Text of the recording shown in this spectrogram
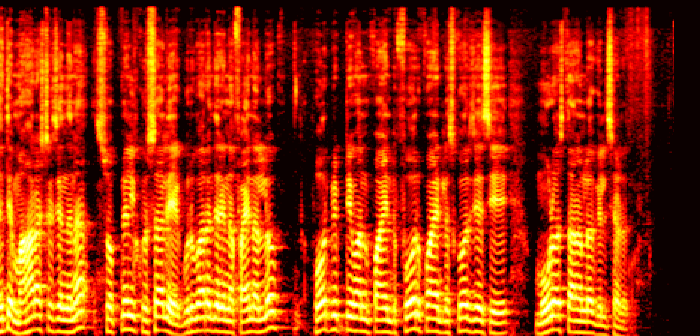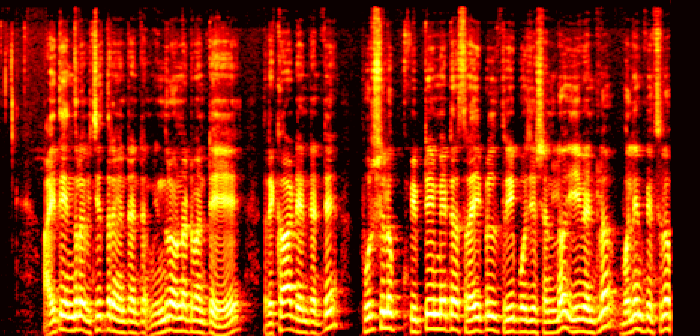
అయితే మహారాష్ట్రకు చెందిన స్వప్నిల్ కుషాలే గురువారం జరిగిన ఫైనల్లో four fifty one point four పాయింట్లు స్కోర్ చేసి మూడో స్థానంలో గెలిచాడు. అయితే ఇందులో విచిత్రం ఏంటంటే ఇందులో ఉన్నటువంటి రికార్డ్ ఏంటంటే పురుషులు ఫిఫ్టీ మీటర్స్ రైఫిల్ త్రీ పొజిషన్లో ఈవెంట్లో ఒలింపిక్స్లో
